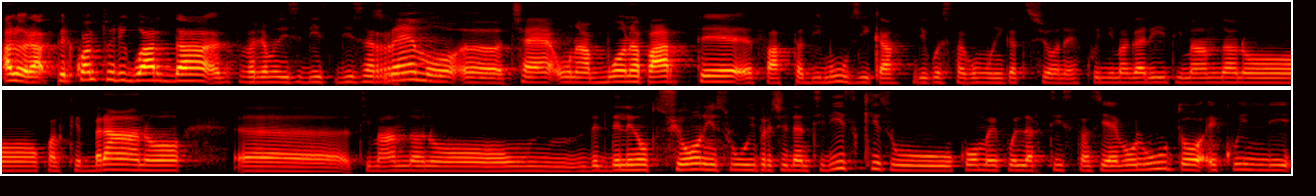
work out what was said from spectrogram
Allora, per quanto riguarda, parliamo di, di, di Sanremo, sì. eh, c'è una buona parte fatta di musica di questa comunicazione, quindi magari ti mandano qualche brano, eh, ti mandano un, de, delle nozioni sui precedenti dischi, su come quell'artista si è evoluto e quindi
